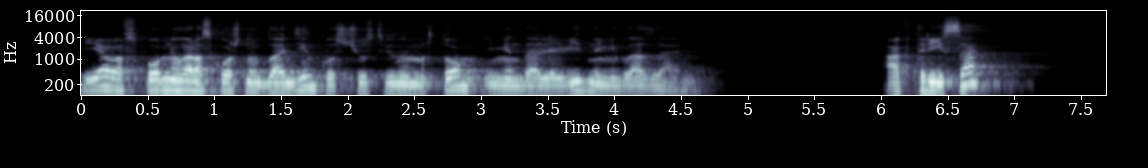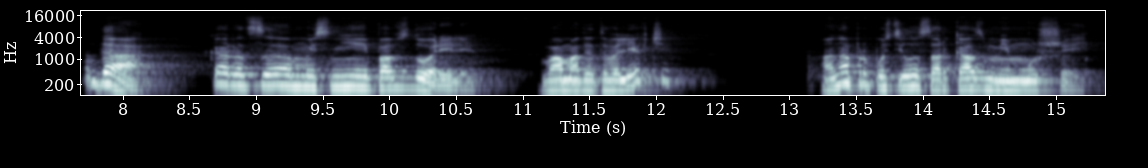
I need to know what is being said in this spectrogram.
Ева вспомнила роскошную блондинку с чувственным ртом и миндалевидными глазами. «Актриса?» «Да, кажется, мы с ней повздорили. Вам от этого легче?» Она пропустила сарказм мимо ушей.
